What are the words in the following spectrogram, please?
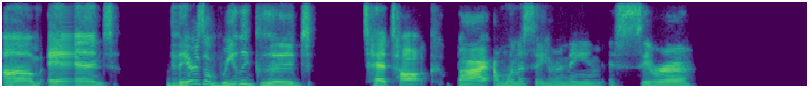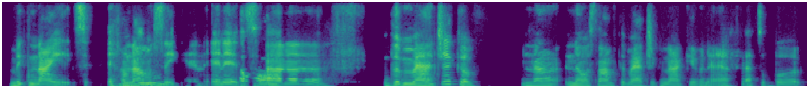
Um, and there's a really good TED Talk by, I want to say her name is Sarah McKnight, if I'm mm-hmm. not mistaken. And it's okay. uh The Magic of Not, no, it's not The Magic of Not Giving an F. That's a book.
